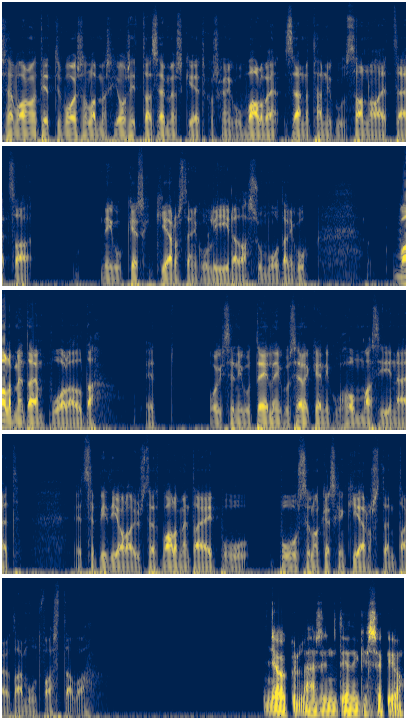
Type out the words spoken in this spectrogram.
se varmaan tietty voisi olla myöskin osittain se myöskin, että koska niinku Valven säännöthän niinku sanoo, että sä et saa niinku keskikierrosta niinku liidata sun muuta niinku valmentajan puolelta. Et oliko se niinku teille niinku selkeä niinku homma siinä, että et se piti olla just, että valmentaja ei puhu, puhu silloin kesken kierrosten tai jotain muuta vastaavaa. Joo, kyllähän siinä tietenkin sekin on.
